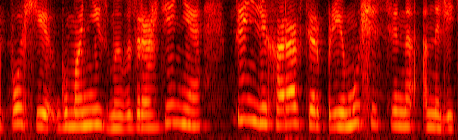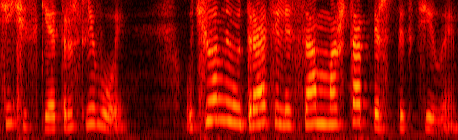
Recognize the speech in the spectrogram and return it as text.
эпохи гуманизма и возрождения приняли характер преимущественно аналитический отраслевой – ученые утратили сам масштаб перспективы,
